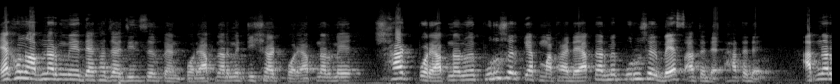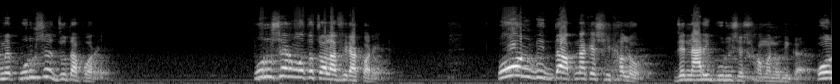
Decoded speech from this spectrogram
এখনও আপনার মেয়ে দেখা যায় জিন্সের প্যান্ট পরে, আপনার মেয়ে টি শার্ট পরে, আপনার মেয়ে শার্ট পরে, আপনার মেয়ে পুরুষের ক্যাপ মাথায় দেয়, আপনার মেয়ে পুরুষের ব্যাস হাতে দেয় হাতে দেয়। আপনার মেয়ে পুরুষের জুতা পরে, পুরুষের মতো চলাফেরা করে। কোন বিদ্যা আপনাকে শেখালো যে নারী পুরুষের সমান অধিকার? কোন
